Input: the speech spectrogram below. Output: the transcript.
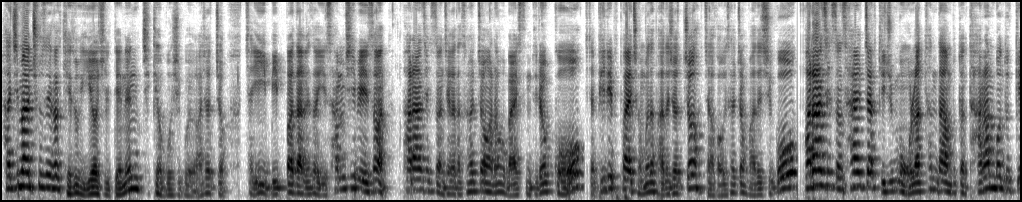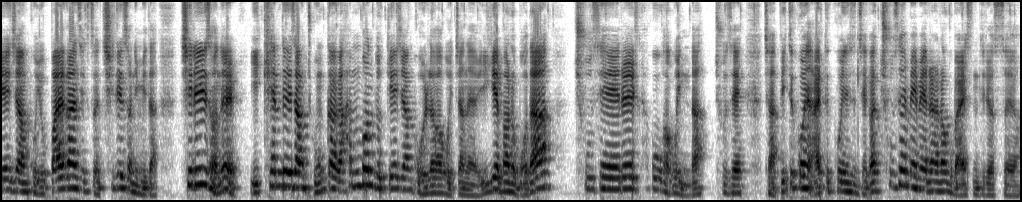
하지만 추세가 계속 이어질 때는 지켜보시고요. 아셨죠? 자, 이 밑바닥에서 이 31선, 파란색 선 제가 다 설정하라고 말씀드렸고 자, PDF 파일 전부 다 받으셨죠? 자, 거기 설정 받으시고 파란색 선 살짝 기준봉 올라탄 다음부터 단한 번도 깨지 않고 이 빨간색 선 7일선입니다. 7일선을 이 캔들상 종가가 한 번도 깨지 않고 올라가고 있잖아요. 이게 바로 뭐다? 추세를 타고 가고 있다. 추세. 자, 비트코인, 알트코인에서는 제가 추세 매매를 하라고 말씀드렸어요.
